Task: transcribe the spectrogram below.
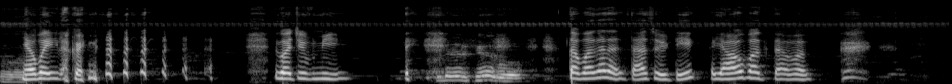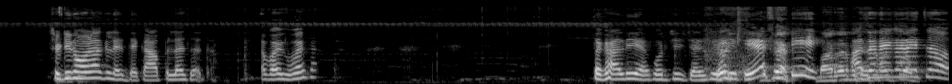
चला. या बाईला काही गो. चिमणी तर बघत असता सुटी याव बघता बघ. सुटीन ओळखले ते का आपलाच आता. बघ बघा. तर खाली आहे खुर्चीच्या सुटी ए सुटी असं नाही करायचं.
